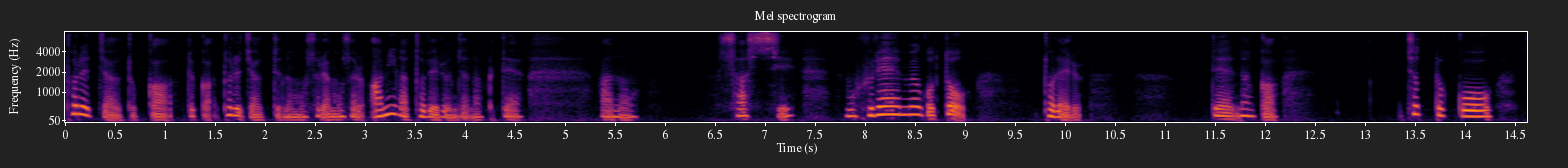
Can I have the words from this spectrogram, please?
取れちゃうとかとか取れちゃうっていうのもそれもそれ網が取れるんじゃなくてあのサッシもうフレームごと取れるでなんかちょっとこう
